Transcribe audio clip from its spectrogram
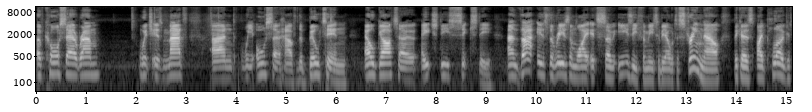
of Corsair RAM, which is mad. And we also have the built-in Elgato HD60 and that is the reason why it's so easy for me to be able to stream now, because I plug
